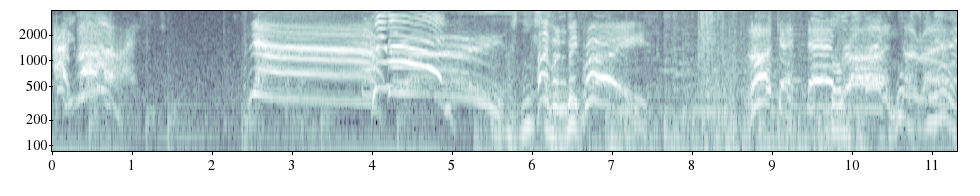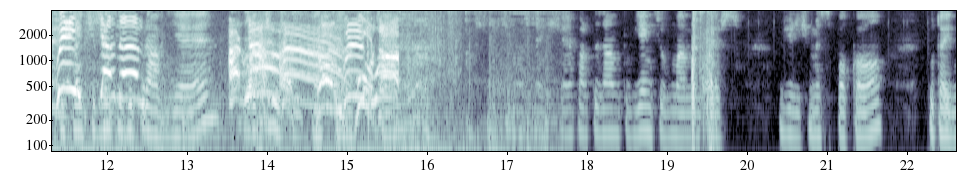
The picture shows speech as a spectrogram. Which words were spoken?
At last! No! Ważniejsze Heaven be jest praised! Them! At wyprawie. last! Ah! We won! Na szczęście, na szczęście. Partyzantów, jeńców mamy też. Wzięliśmy spoko. Tutaj...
